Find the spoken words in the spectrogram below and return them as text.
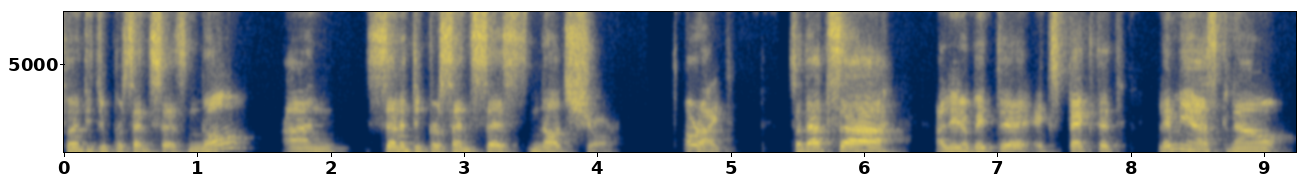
22% says no, and 70% says not sure. All right, so that's uh, a little bit uh, expected. Let me ask now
